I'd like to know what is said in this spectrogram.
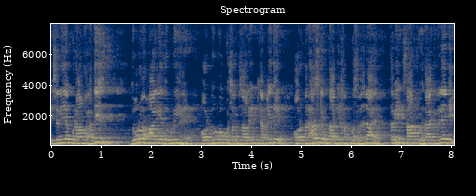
इसलिए कुरान और हदीस दोनों हमारे लिए ज़रूरी हैं। और दोनों को सब सालीन के अकीदे और मनहज के मुताबिक हमको समझना है, तभी इंसान को हिदायत मिलेगी,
